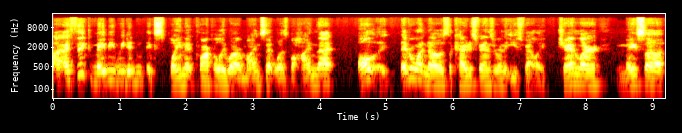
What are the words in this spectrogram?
I, I think maybe we didn't explain it properly what our mindset was behind that. All everyone knows the Coyotes fans are in the East Valley. Chandler, Mesa,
